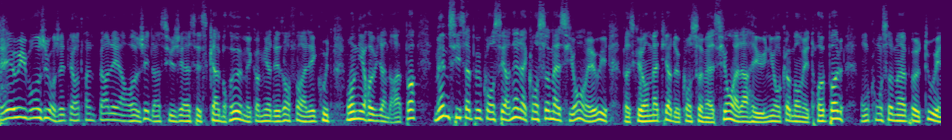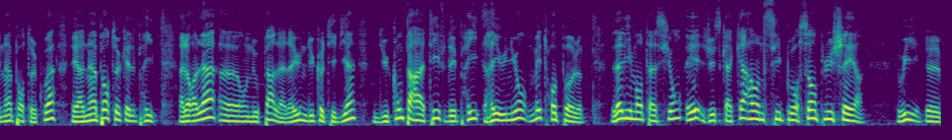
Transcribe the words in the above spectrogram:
Eh oui, bonjour. J'étais en train de parler à Roger d'un sujet assez scabreux, mais comme il y a des enfants à l'écoute, on n'y reviendra pas, même si ça peut concerner la consommation. Eh oui, parce qu'en matière de consommation, à La Réunion comme en métropole, on consomme un peu tout et n'importe quoi, et à n'importe quel prix. Alors là, euh, on nous parle à la une du quotidien du comparatif des prix Réunion métropole. L'alimentation est jusqu'à 46% plus chère. Oui, euh,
